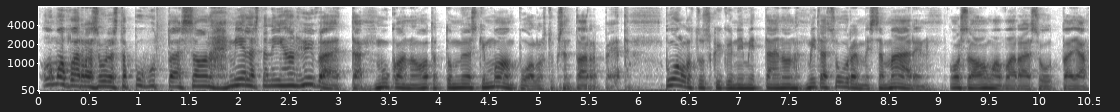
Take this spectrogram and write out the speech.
Omavaraisuudesta puhuttaessa on mielestäni ihan hyvä, että mukana on otettu myöskin maanpuolustuksen tarpeet. Puolustuskyky nimittäin on mitä suuremmissa määrin osa omavaraisuutta ja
